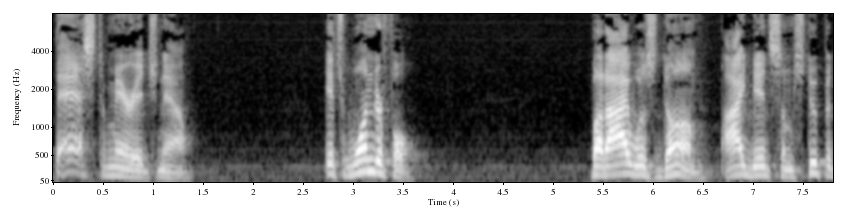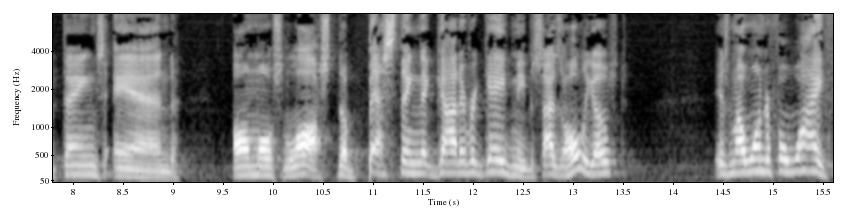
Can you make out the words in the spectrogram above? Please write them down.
best marriage now. It's wonderful. But I was dumb. I did some stupid things and almost lost the best thing that God ever gave me, besides the Holy Ghost, is my wonderful wife.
